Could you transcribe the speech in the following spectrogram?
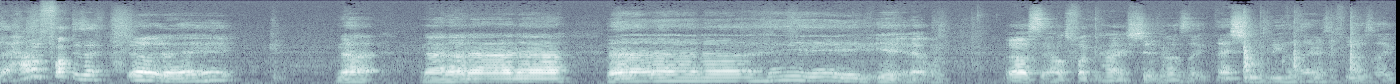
How the fuck does that? Uh, hey. Nah, nah, nah, nah, nah, nah, nah, hey. Yeah, that one. I was, I was fucking high as shit, and I was like, that shit would be hilarious if it was like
